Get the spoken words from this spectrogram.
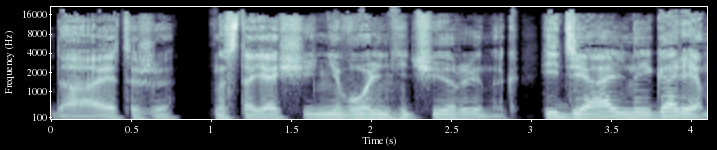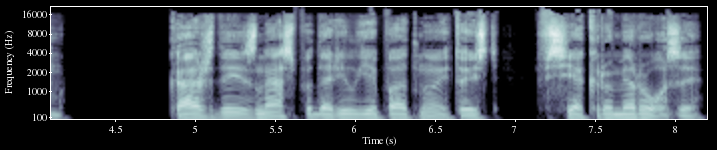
«Да, это же настоящий невольничий рынок, идеальный гарем. Каждый из нас подарил ей по одной, то есть все, кроме Розы.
